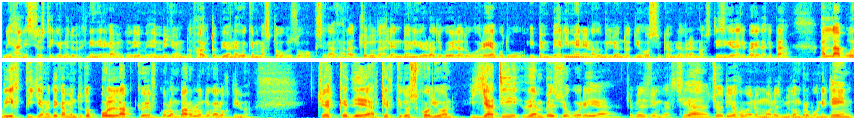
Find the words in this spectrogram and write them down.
μηχανίστη ώστε γιώνει το παιχνίδι, έκαμε το 2-0 με γιώνει το φάουλ, το οποίο εδώ και μας το ζώχο ξεκάθαρα και το ταλέντο είναι η διορατικότητα του Κορέα που του είπε περίμενε να δούμε λίγο το τείχος, σε ποιον πλευρά να στήσει κτλ. κτλ. Αλλά αποδείχτηκε ότι έκαμε το πολλά πιο εύκολο παρόλο το καλό χτύπημα. Και έρχεται, αρκεύει το σχόλιο γιατί δεν παίζει ο Κορέα και παίζει ο Γκαρσία και ότι έχουμε μονέ με τον προπονητή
